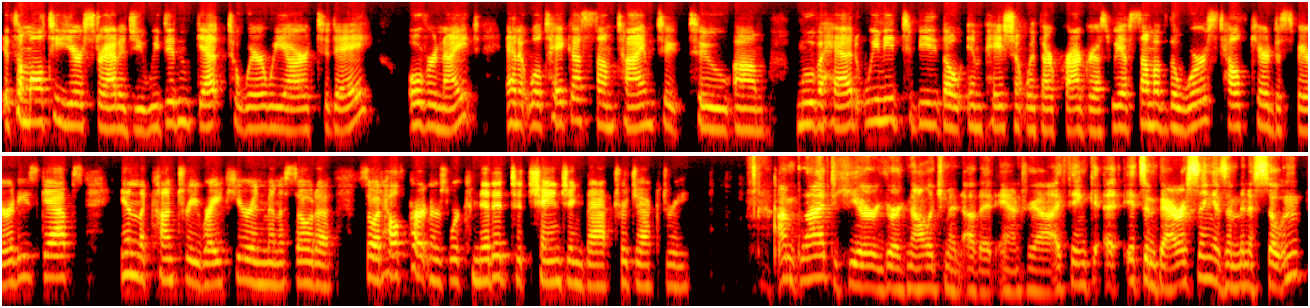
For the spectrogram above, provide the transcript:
It's a multi year strategy. We didn't get to where we are today overnight, and it will take us some time to, to um, move ahead. We need to be, though, impatient with our progress. We have some of the worst healthcare disparities gaps in the country right here in Minnesota. So at Health Partners, we're committed to changing that trajectory. I'm glad to hear your acknowledgement of it, Andrea. I think uh, it's embarrassing as a Minnesotan,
